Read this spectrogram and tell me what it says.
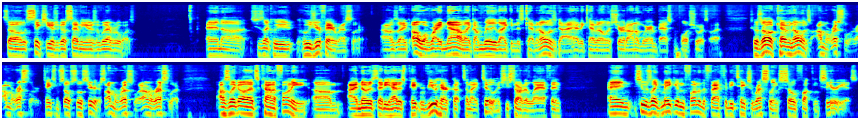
So six years ago, seven years or whatever it was. And uh, she's like, Who who's your favorite wrestler? I was like, Oh, well, right now, like I'm really liking this Kevin Owens guy. I had the Kevin Owens shirt on, I'm wearing basketball shorts. All that. She goes, Oh, Kevin Owens, I'm a wrestler. I'm a wrestler. He takes himself so serious. I'm a wrestler. I'm a wrestler. I was like, Oh, that's kind of funny. Um, I noticed that he had his pay-per-view haircut tonight too. And she started laughing. And she was like making fun of the fact that he takes wrestling so fucking serious.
